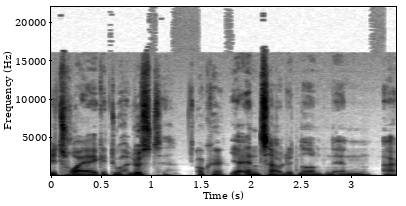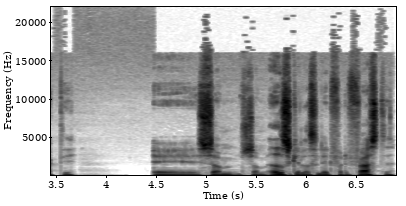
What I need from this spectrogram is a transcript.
det tror jeg ikke, at du har lyst til. Okay. Jeg antager jo lidt noget om den anden agtig, øh, som, som adskiller sig lidt fra det første.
